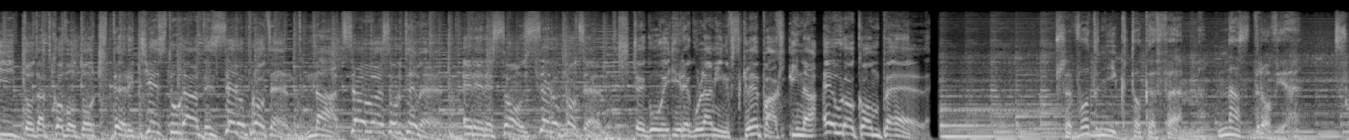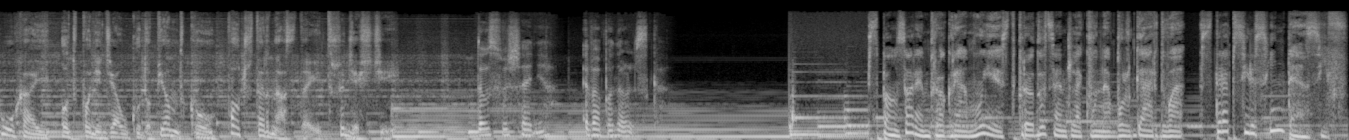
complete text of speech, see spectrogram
I dodatkowo do 40 lat 0% na cały asortyment. RRSO 0%. Szczegóły i regulamin w sklepach i na euro.com.pl. Przewodnik TOK FM. Na zdrowie. Słuchaj od poniedziałku do piątku po 14.30. Do usłyszenia. Ewa Podolska. Sponsorem programu jest producent leku na ból gardła Strepsils Intensive.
